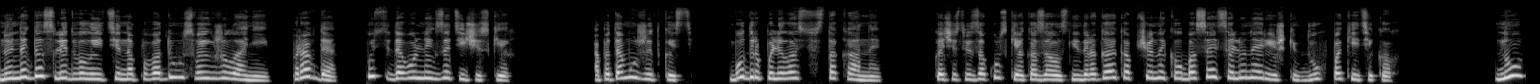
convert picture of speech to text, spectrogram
но иногда следовало идти на поводу у своих желаний, правда, пусть и довольно экзотических. А потому жидкость бодро полилась в стаканы. В качестве закуски оказалась недорогая копченая колбаса и соленые орешки в двух пакетиках. Ну,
